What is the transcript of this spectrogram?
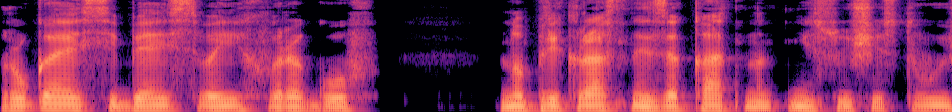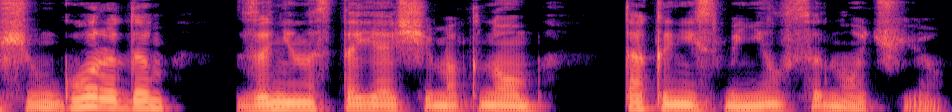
ругая себя и своих врагов, но прекрасный закат над несуществующим городом за ненастоящим окном так и не сменился ночью.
